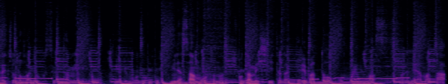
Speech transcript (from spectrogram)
体調とか良くするためにやっているもの皆さんもお試しいただければと思います。それではまた。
